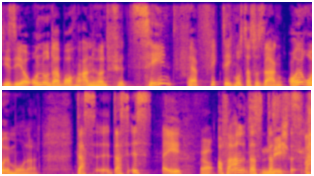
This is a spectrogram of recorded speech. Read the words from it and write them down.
die sie ja ununterbrochen anhören für 10 verfickte, ich muss das so sagen, Euro im Monat. Das, äh, das ist, ey, Ja, auf der anderen, das das, ist das, nichts.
